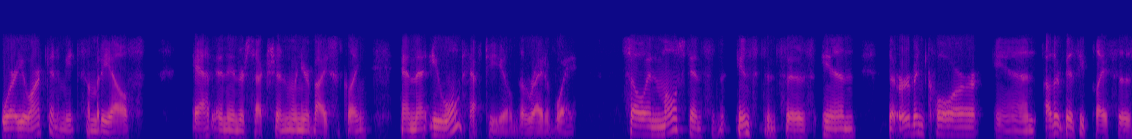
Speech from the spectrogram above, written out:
where you aren't going to meet somebody else at an intersection when you're bicycling, and that you won't have to yield the right of way. So, in most inst- instances in the urban core and other busy places,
